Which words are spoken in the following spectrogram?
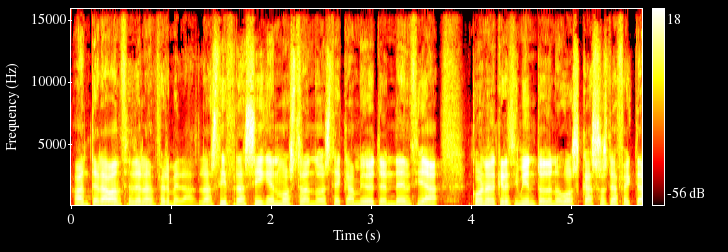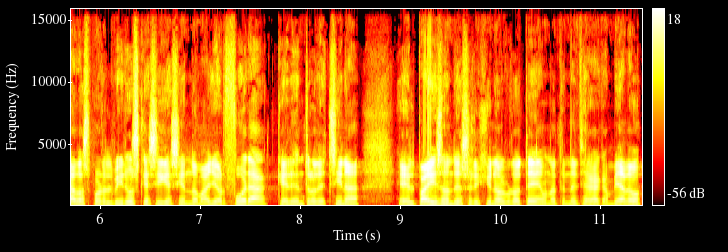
ante el avance de la enfermedad. Las cifras siguen mostrando este cambio de tendencia con el crecimiento de nuevos casos de afectados por el virus, que sigue siendo mayor fuera que dentro de China, el país donde se originó el brote, una tendencia que ha cambiado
